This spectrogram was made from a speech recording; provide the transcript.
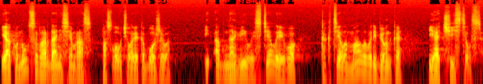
и окунулся в Иордане семь раз по слову человека Божьего, и обновилось тело его, как тело малого ребенка, и очистился.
